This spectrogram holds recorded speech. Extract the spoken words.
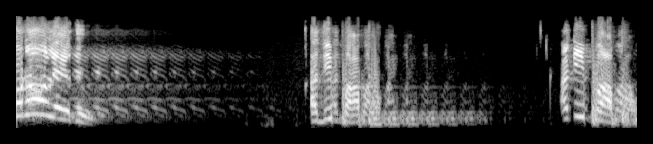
గుణం లేదు. అది పాపం. అది పాపం.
